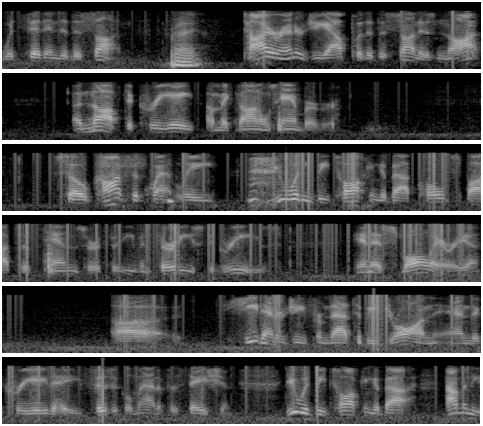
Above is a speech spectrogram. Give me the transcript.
would fit into the sun. Right. Entire energy output of the sun is not enough to create a McDonald's hamburger. So consequently, you wouldn't be talking about cold spots of tens or th- even 30s degrees in a small area. Uh, heat energy from that to be drawn and to create a physical manifestation. You would be talking about how many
